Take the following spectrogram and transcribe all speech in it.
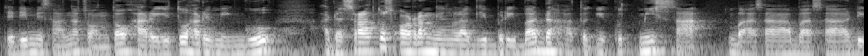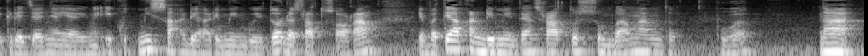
Jadi misalnya contoh hari itu hari Minggu ada 100 orang yang lagi beribadah atau ikut misa bahasa bahasa di gerejanya ya yang ikut misa di hari Minggu itu ada 100 orang ya berarti akan dimintain 100 sumbangan tuh. Buat Nah,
